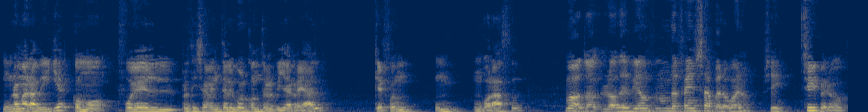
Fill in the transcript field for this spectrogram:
una maravilla, como fue el, precisamente el gol contra el Villarreal, que fue un, un- un golazo. Bueno, lo desvió un, un defensa, pero bueno, sí. Sí, pero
